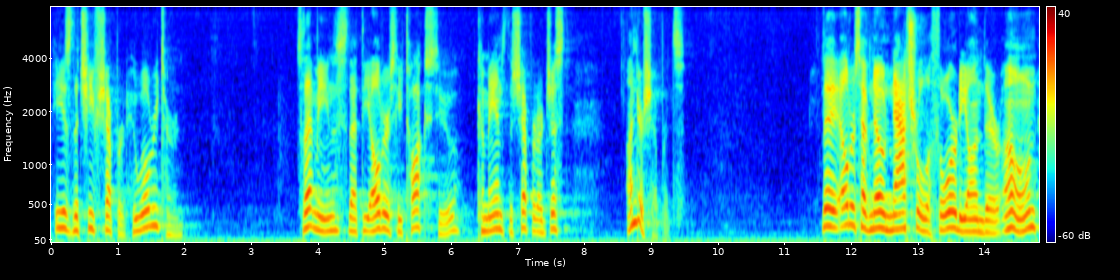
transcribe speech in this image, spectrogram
He is the chief shepherd who will return. So that means that the elders he talks to, commands the shepherd, are just under shepherds. The elders have no natural authority on their own.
